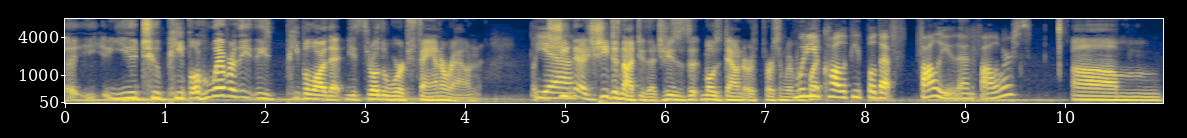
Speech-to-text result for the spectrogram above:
uh, YouTube people, whoever these, these people are that you throw the word fan around. Like, Yeah. she she does not do that. She's the most down to earth person. Ever. What do you But, call the people that follow you then? Followers? Um,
